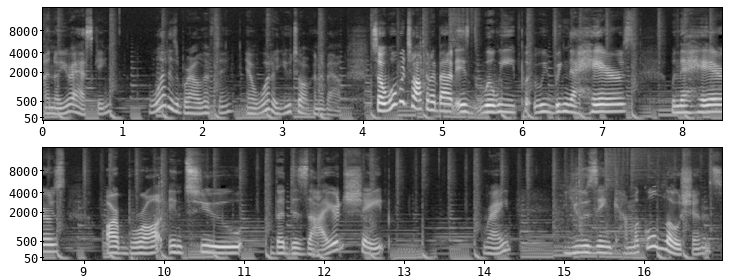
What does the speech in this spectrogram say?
I know you're asking, what is brow lifting and what are you talking about? So what we're talking about is when we put we bring the hairs when the hairs are brought into the desired shape, right? Using chemical lotions.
